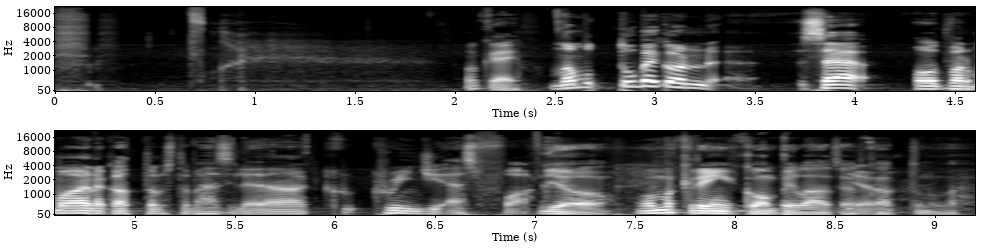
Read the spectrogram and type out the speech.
Okei. Okay. No mut Tubekon, sä oot varmaan aina kattonut sitä vähän silleen uh, cringy as fuck. Joo, oon mä Kring-kompilaatiot Joo. kattonut vähän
